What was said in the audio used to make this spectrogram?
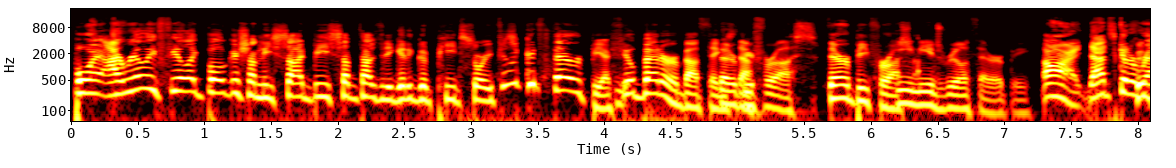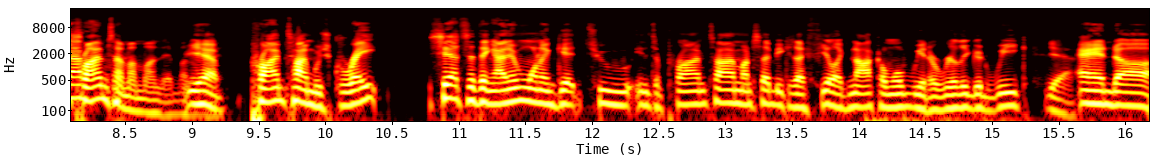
Boy, I really feel like Bogish on these side Bs. Sometimes when you get a good Pete story, it feels like good therapy. I feel better about things. Therapy now. for us. Therapy for us. He needs real therapy. All right, that's gonna Good wrap. prime time on Monday. By the Yeah, way. Prime time was great. See, that's the thing. I didn't want to get too into prime time on Sunday because I feel like knock on wood, we had a really good week. Yeah. and uh,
